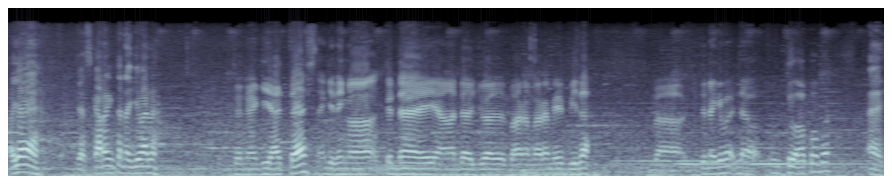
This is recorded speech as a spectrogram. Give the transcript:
Okay, okay, sekarang kita nak pergi mana? Kita nak pergi atas, nak pergi tengok kedai yang ada jual barang-barang baby lah. Sebab kita nak buat- nak untuk apa apa? Eh,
